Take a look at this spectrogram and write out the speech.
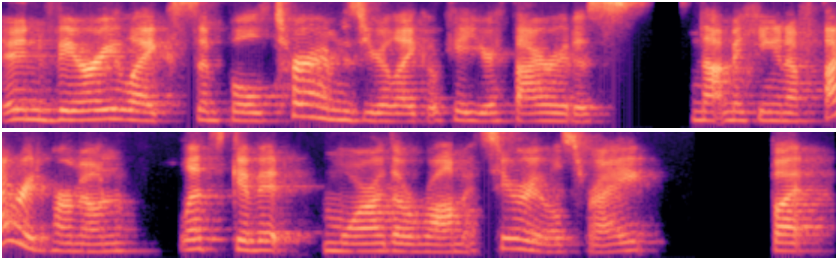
in very like simple terms you're like okay your thyroid is not making enough thyroid hormone, let's give it more of the raw materials, right? But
